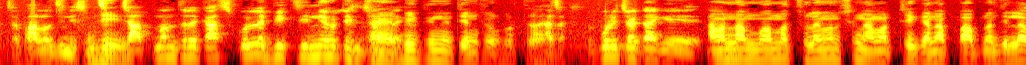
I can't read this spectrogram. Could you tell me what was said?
আচ্ছা ভালো জিনিস। জি। জাতমান ধরে কাজ করলে বিক্রি নিয়েও টেনশন হ্যাঁ বিক্রি নিয়ে টেনশন করতে হয়। আচ্ছা পরিচয়টা আগে আমার নাম মোহাম্মদ সুলাইমান হোসেন আমার ঠিকানা পাবনা জেলা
